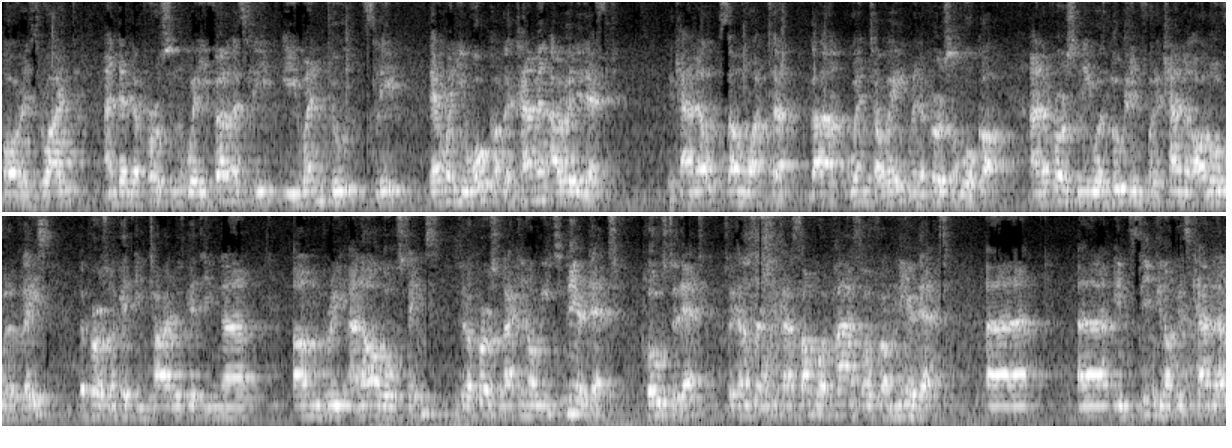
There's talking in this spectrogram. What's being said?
or his right and then the person when he fell asleep he went to sleep. Then when he woke up the camel already left. The camel somewhat uh, went away when the person woke up and the person he was looking for the camel all over the place the person was getting tired was getting uh, hungry and all those things. So the person like you know reached near death close to death. So he can, he somewhat pass out from near death uh, uh, in seeking of his camel,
